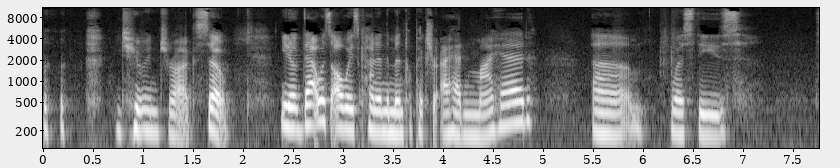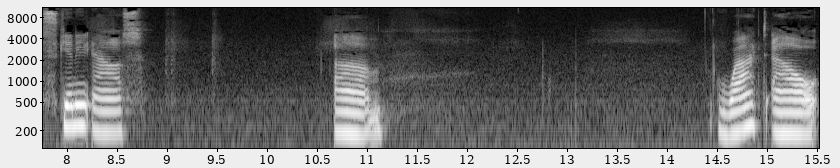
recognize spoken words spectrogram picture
doing drugs. So, you know, that was always kind of the mental picture I had in my head um, was these skinny ass, um, whacked out,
